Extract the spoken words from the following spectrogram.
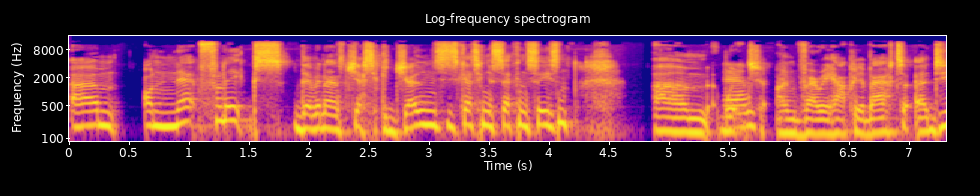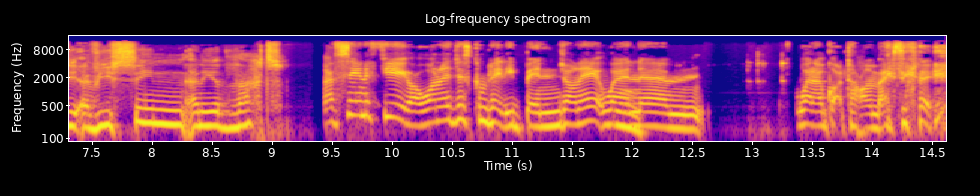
Um, on Netflix, they've announced Jessica Jones is getting a second season, um, which I'm very happy about. Uh, do you, have you seen any of that? I've seen a few. I want to just completely binge on it when Hmm. um when I've got time. Basically,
